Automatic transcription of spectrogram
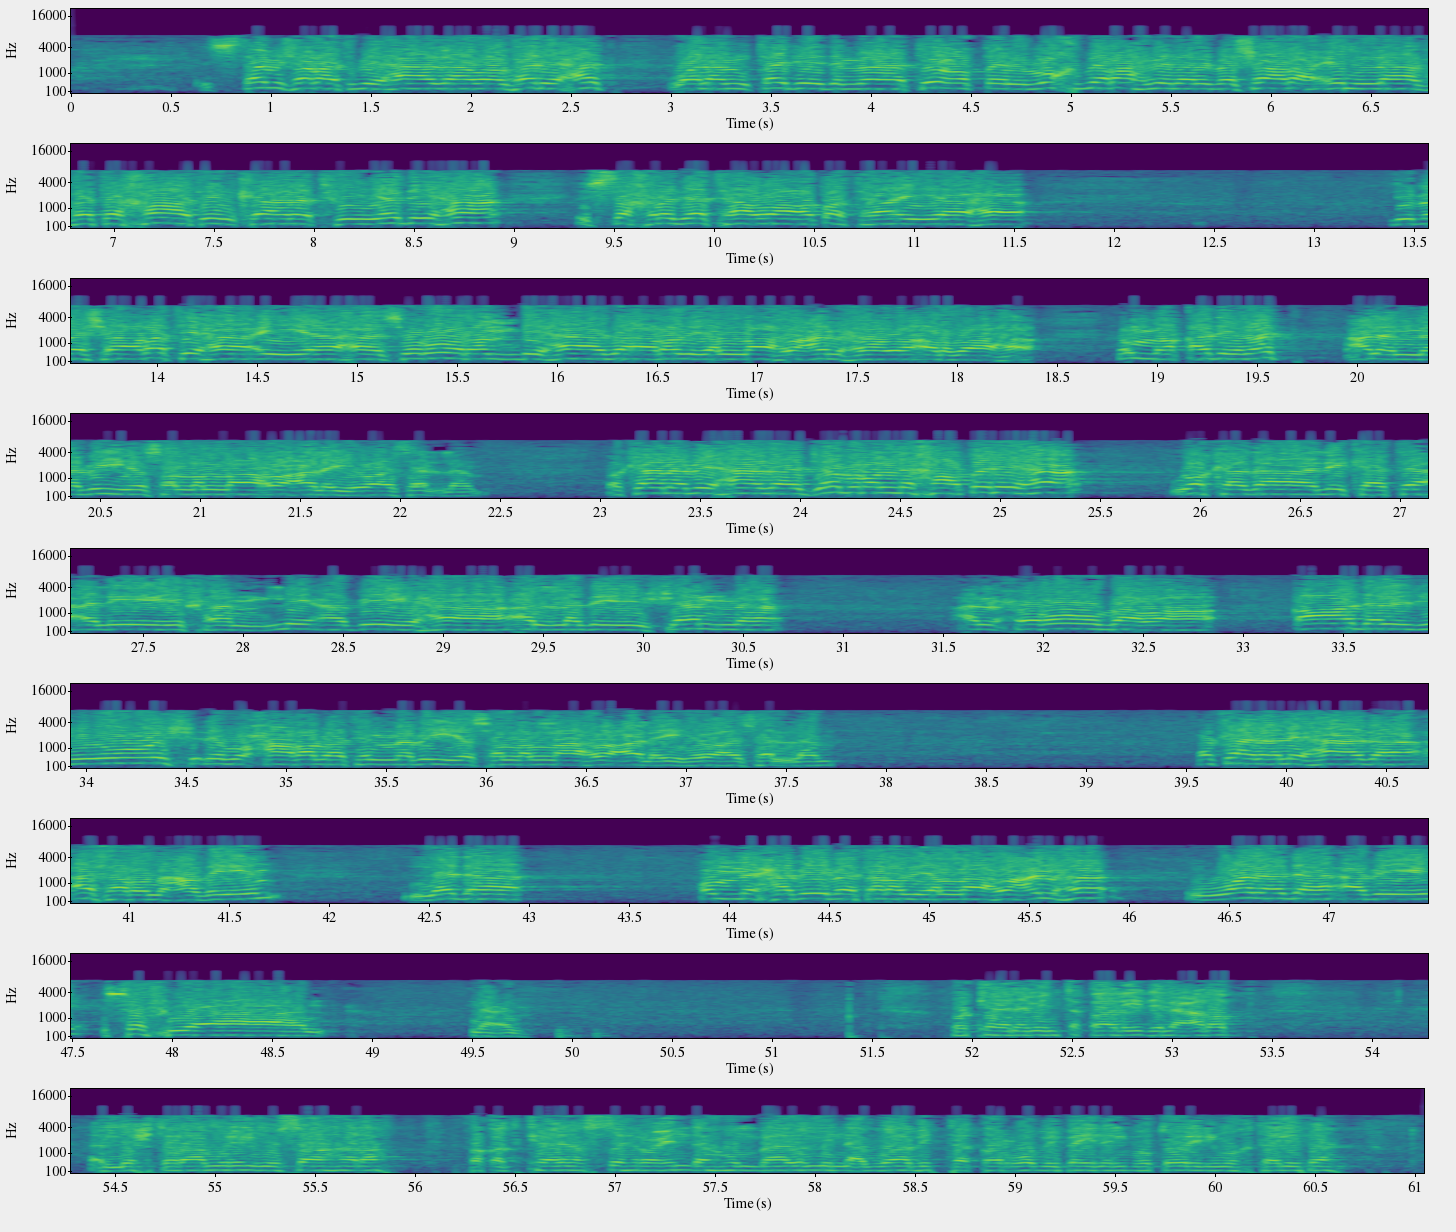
استبشرت بهذا وفرحت ولم تجد ما تعطي المخبرة من البشارة إلا فتخات كانت في يدها استخرجتها وأعطتها إياها لبشارتها إياها سرورا بهذا رضي الله عنها وأرضاها. ثم قدمت على النبي صلى الله عليه وسلم. وكان بهذا جبرا لخاطرها وكذلك تأليفا لأبيها الذي شن الحروب وقاد الجيوش لمحاربة النبي صلى الله عليه وسلم. فكان لهذا أثر عظيم لدى أم حبيبة رضي الله عنها ولد أبي سفيان. نعم. وكان من تقاليد العرب الاحترام للمصاهرة فقد كان الصهر عندهم باب من أبواب التقرب بين البطون المختلفة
